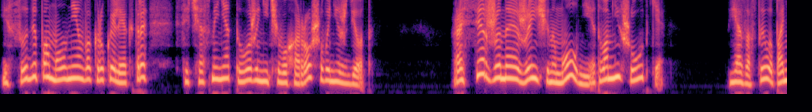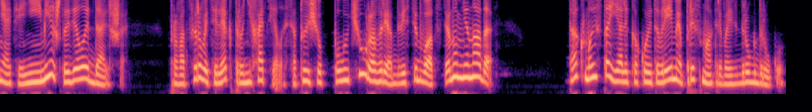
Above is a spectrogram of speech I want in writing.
И, судя по молниям вокруг Электры, сейчас меня тоже ничего хорошего не ждет. Рассерженная женщина-молнии — это вам не шутки. Я застыла, понятия не имея, что делать дальше. Провоцировать Электру не хотелось, а то еще получу разряд 220, оно мне надо. Так мы и стояли какое-то время, присматриваясь друг к другу.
